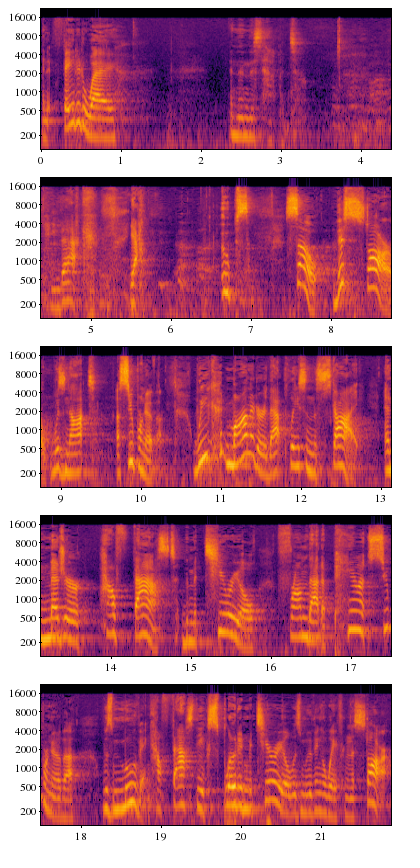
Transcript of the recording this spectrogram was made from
and it faded away, and then this happened. Came back. Yeah. Oops. So, this star was not a supernova. We could monitor that place in the sky and measure how fast the material from that apparent supernova was moving, how fast the exploded material was moving away from the star.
